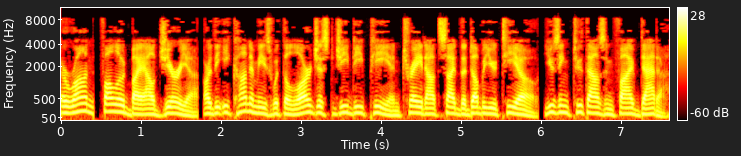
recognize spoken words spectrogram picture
Iran, followed by Algeria, are the economies with the largest GDP and trade outside the WTO, using 2005 data.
